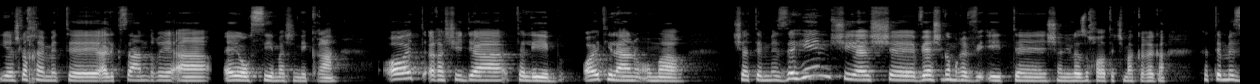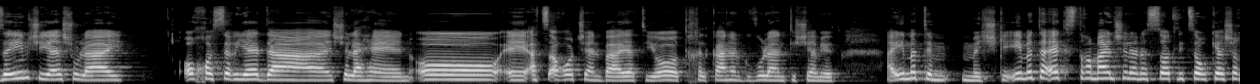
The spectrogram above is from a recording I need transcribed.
יש לכם את אה, אלכסנדרי ה-AOC מה שנקרא, או את רשידיה טליב, או את אילן עומר, שאתם מזהים שיש, ויש גם רביעית אה, שאני לא זוכרת את שמה כרגע, שאתם מזהים שיש אולי או חוסר ידע שלהן, או אה, הצהרות שהן בעייתיות, חלקן על גבול האנטישמיות. האם אתם משקיעים את האקסטרה מייל של לנסות ליצור קשר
